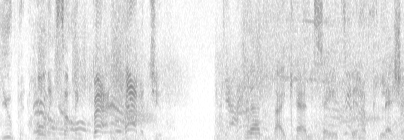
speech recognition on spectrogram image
You've been holding something back, haven't you? That I can say it's been a pleasure.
